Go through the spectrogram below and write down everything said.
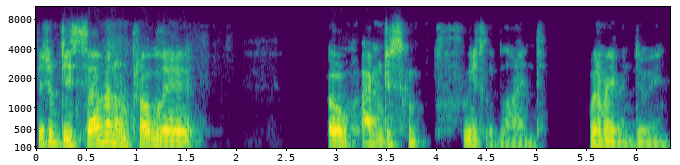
Bishop d7, I'm probably... Oh, I'm just completely blind. What am I even doing?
